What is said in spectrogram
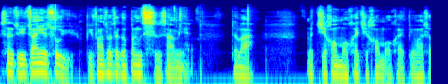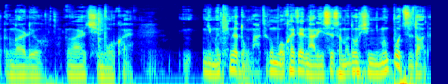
甚至于专业术语，比方说这个奔驰上面，对吧？那么几号模块几号模块，比方说 N 二六、N 二七模块，你们听得懂吗？这个模块在哪里是什么东西？你们不知道的，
